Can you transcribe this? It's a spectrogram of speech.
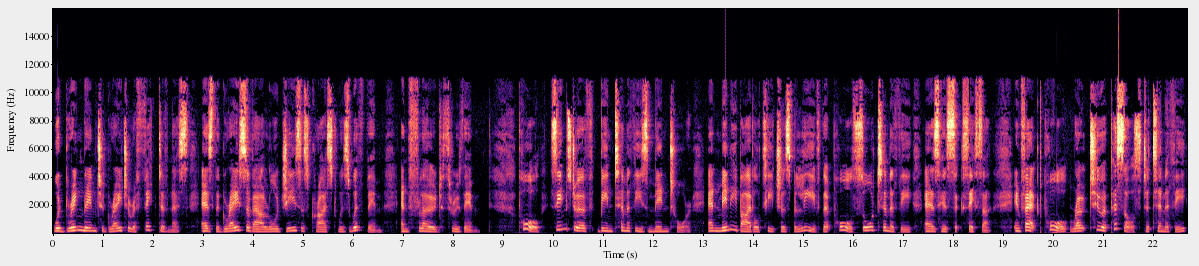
would bring them to greater effectiveness as the grace of our Lord Jesus Christ was with them and flowed through them. Paul seems to have been Timothy's mentor, and many Bible teachers believe that Paul saw Timothy as his successor. In fact, Paul wrote two epistles to Timothy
